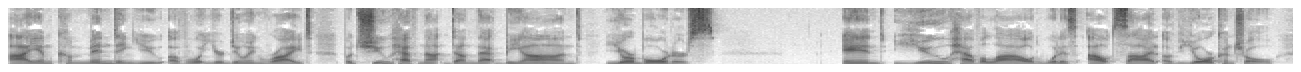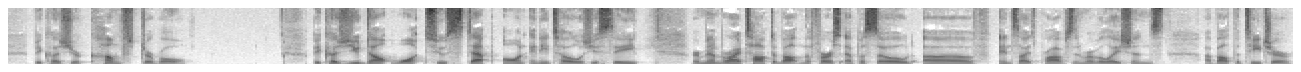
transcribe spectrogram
I am commending you of what you're doing right, but you have not done that beyond your borders. And you have allowed what is outside of your control because you're comfortable because you don't want to step on any toes. You see, remember I talked about in the first episode of Insights, Prophecies, and Revelations about the teacher?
